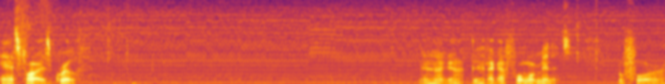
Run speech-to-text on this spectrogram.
as far as growth. Oh, I got good. I got four more minutes before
